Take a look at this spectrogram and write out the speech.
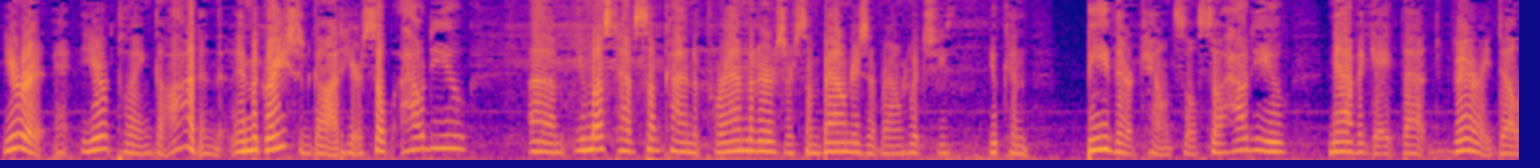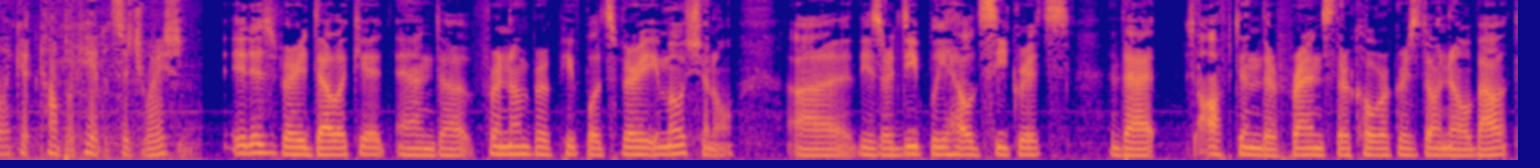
you're a, you're playing God and immigration God here. So how do you um, you must have some kind of parameters or some boundaries around which you you can be their counsel. So how do you navigate that very delicate, complicated situation? It is very delicate, and uh, for a number of people, it's very emotional. Uh, these are deeply held secrets that often their friends, their coworkers don't know about.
